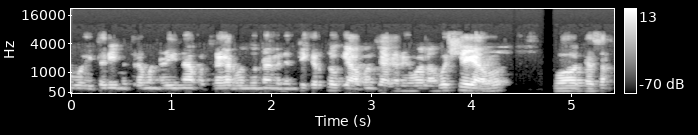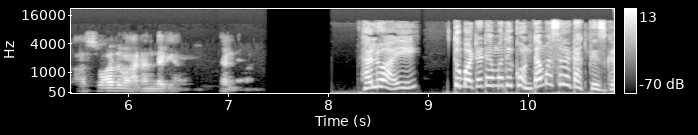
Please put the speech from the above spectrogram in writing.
व इतरही मित्रमंडळींना पत्रकार बंधूंना विनंती करतो की आपण त्या कार्यक्रमाला अवश्य यावं व त्याचा आस्वाद व आनंद घ्यावा. धन्यवाद. हॅलो आई तू बटाट्यामध्ये कोणता मसाला टाकतेस ग?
